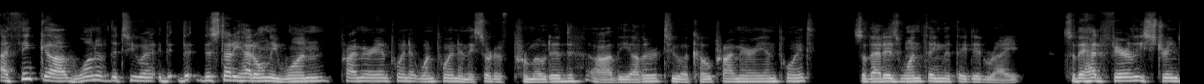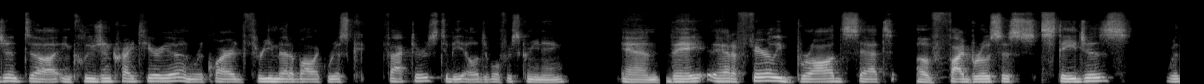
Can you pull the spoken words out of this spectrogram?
I think uh, one of the two, uh, th- this study had only one primary endpoint at one point, and they sort of promoted uh, the other to a co primary endpoint. So that is one thing that they did right. So they had fairly stringent uh, inclusion criteria and required three metabolic risk factors to be eligible for screening. And they, they had a fairly broad set of fibrosis stages where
